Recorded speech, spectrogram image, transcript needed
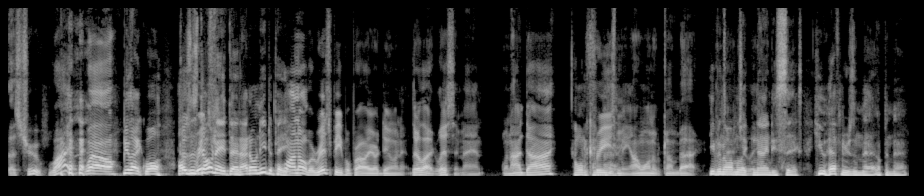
That's true. Why? well, Be like, well, I'll just rich- donate then. I don't need to pay. well, I know, but rich people probably are doing it. They're like, listen, man, when I die, I want to freeze back. me. I want to come back. Even though I'm like 96. Hugh Hefner's in that, up in that.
